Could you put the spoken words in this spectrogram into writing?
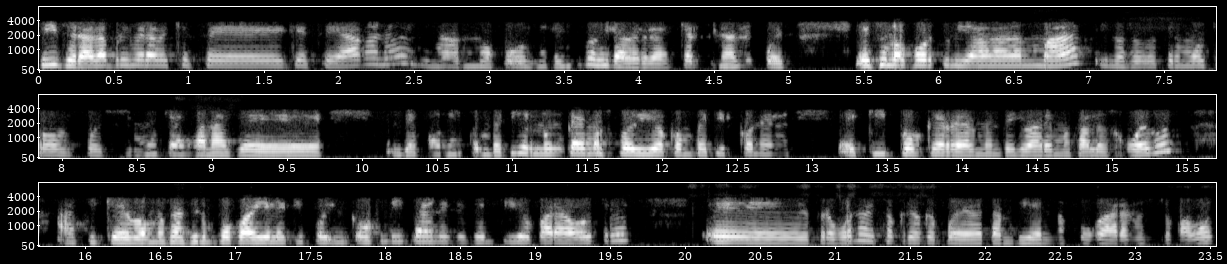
Sí, será la primera vez que se que se haga, ¿no? En los Juegos Olímpicos y la verdad es que al final, pues es una oportunidad más y nosotros tenemos todos pues muchas ganas de, de poder competir. Nunca hemos podido competir con el equipo que realmente llevaremos a los Juegos, así que vamos a hacer un poco ahí el equipo incógnita en ese sentido para otros eh, pero bueno, eso creo que puede también jugar a nuestro favor.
